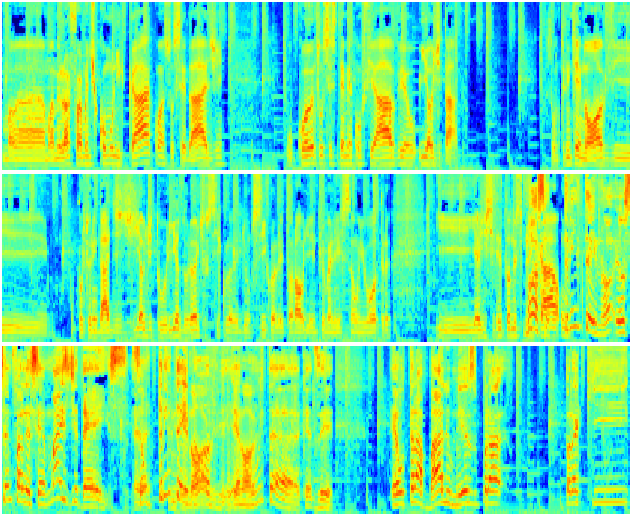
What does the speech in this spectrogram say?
uma, uma melhor forma de comunicar com a sociedade o quanto o sistema é confiável e auditável. São 39 oportunidades de auditoria durante o ciclo de um ciclo eleitoral entre uma eleição e outra. E a gente tentando explicar. Nossa, 39, um... eu sempre falei assim, é mais de 10. É, São 39, 39, 39. É muita. Quer dizer, é o trabalho mesmo para que.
